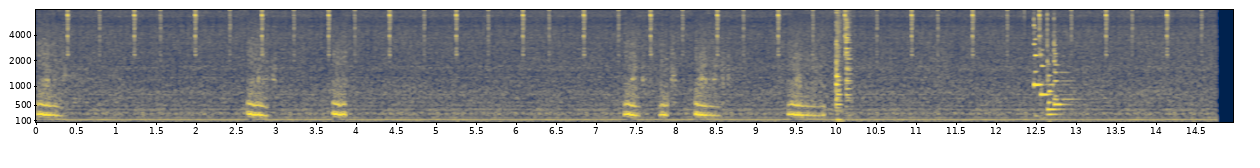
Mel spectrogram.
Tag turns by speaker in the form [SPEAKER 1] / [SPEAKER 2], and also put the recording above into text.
[SPEAKER 1] Mm.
